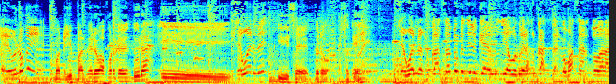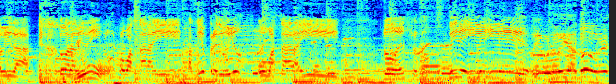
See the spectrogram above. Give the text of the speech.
Es lo que es. Bueno, y un palmero va a Fuerteventura y... Se vuelve. Y dice, pero, ¿esto qué es? Se vuelve a su casa porque tiene que algún día volver a su casa. No va a estar toda la vida, toda la vida ahí, ¿no? No va a estar ahí para siempre, digo yo. O va a estar ahí todo eso, ¿no? Le, y le, y le... Oye, buenos días a todos, ¿eh?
